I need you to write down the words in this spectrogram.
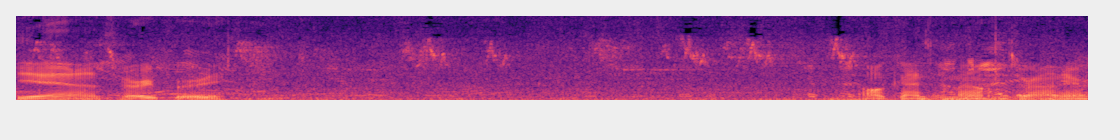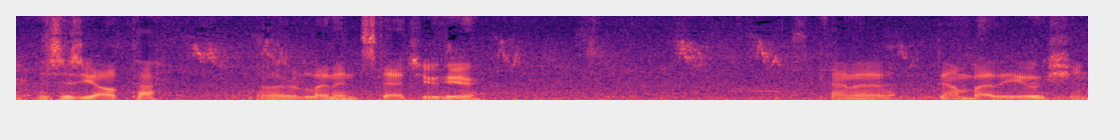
Yeah, it's very pretty. All kinds of mountains around here. This is Yalta, another Lenin statue here. It's kind of down by the ocean.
